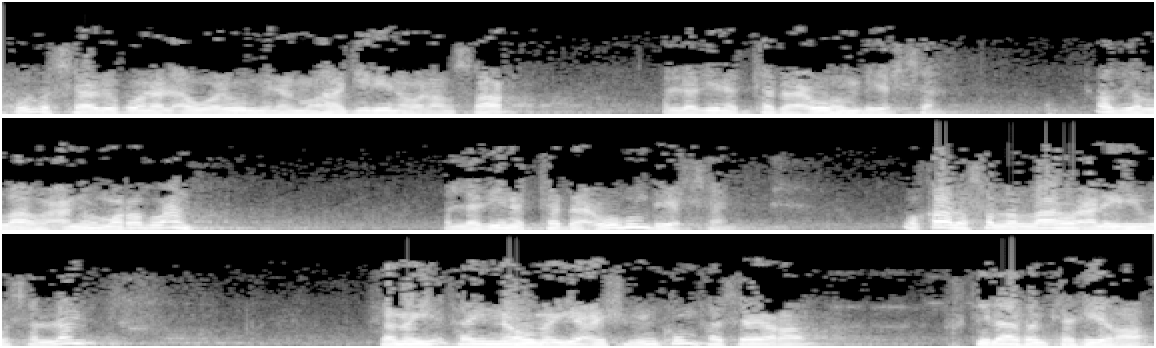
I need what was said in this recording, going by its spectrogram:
يقول والسابقون الأولون من المهاجرين والأنصار الذين اتبعوهم بإحسان رضي الله عنهم ورضوا عنه. الذين اتبعوهم بإحسان. وقال صلى الله عليه وسلم فمن فإنه من يعش منكم فسيرى اختلافا كثيرا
